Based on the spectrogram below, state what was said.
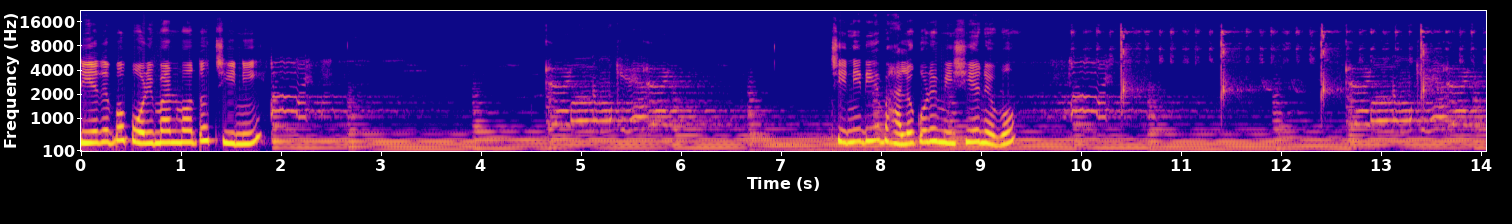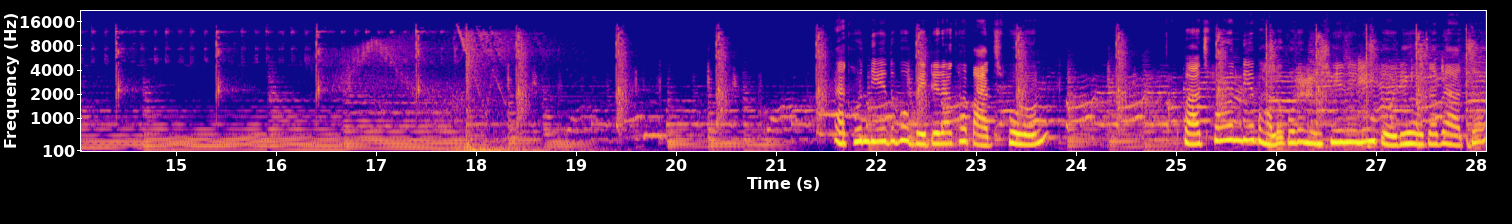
দিয়ে দেব পরিমাণ মতো চিনি। চিনি দিয়ে ভালো করে মিশিয়ে নেব। এখন দিয়ে দেবো বেটে রাখা পাঁচ ফোড়ন। পাঁচ ফোড়ন দিয়ে ভালো করে মিশিয়ে নিলেই তৈরি হয়ে যাবে আচার।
